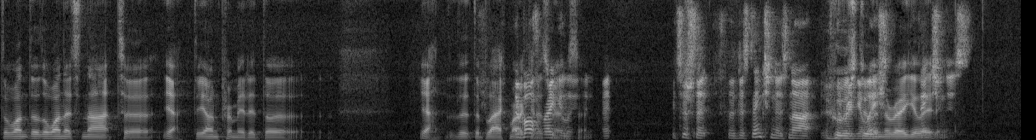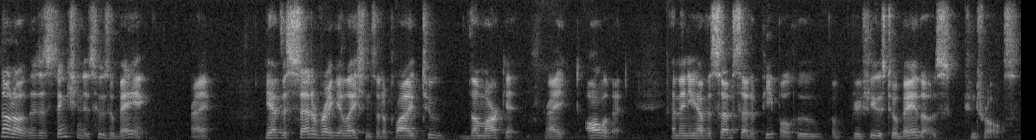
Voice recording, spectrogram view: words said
The one. The, the one that's not. Uh, yeah. The unpermitted. The. Yeah. The the black market. They're both regulated. Right? It's just that the distinction is not who's the doing the regulating. Is, no, no. The distinction is who's obeying, right? You have the set of regulations that apply to the market, right? All of it, and then you have a subset of people who refuse to obey those controls.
